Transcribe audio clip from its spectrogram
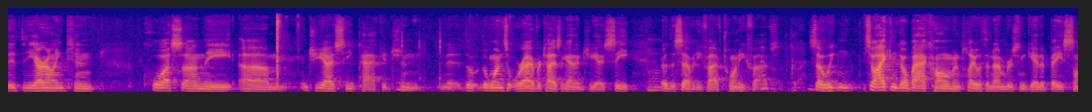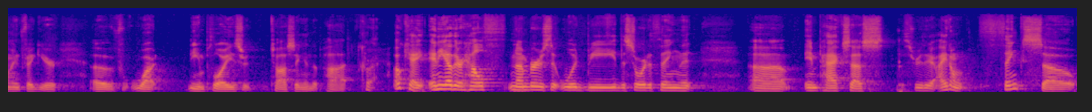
at the Arlington costs on the um, GIC package, and the, the ones that we're advertising out of GIC are the seventy-five twenty-fives. So we can, so I can go back home and play with the numbers and get a baseline figure of what the employees are tossing in the pot. Correct. Okay, any other health numbers that would be the sort of thing that uh, impacts us through there? I don't think so.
